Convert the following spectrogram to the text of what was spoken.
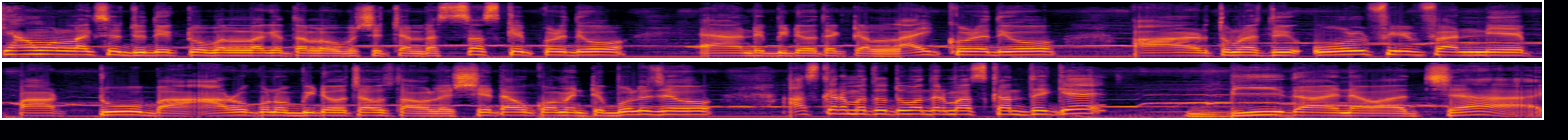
কেমন লাগছে। যদি একটু ভালো লাগে, তাহলে অবশ্যই চ্যানেলটা সাবস্ক্রাইব করে দিও অ্যান্ড ভিডিওতে একটা লাইক করে দিও। আর তোমরা যদি ওল্ড ফ্রি ফায়ার নিয়ে পার্ট টু বা আরও কোনো ভিডিও চাও, তাহলে সেটাও কমেন্টে বলে যেও। আজকের মতো তোমাদের মাঝখান থেকে বিদায় নেওয়া যাক।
